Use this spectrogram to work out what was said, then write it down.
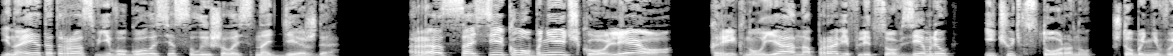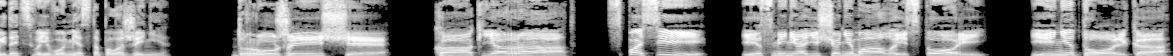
и на этот раз в его голосе слышалась надежда. «Рассоси клубничку, Лео!» — крикнул я, направив лицо в землю и чуть в сторону, чтобы не выдать своего местоположения. «Дружище! Как я рад! Спаси! И с меня еще немало историй! И не только!»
